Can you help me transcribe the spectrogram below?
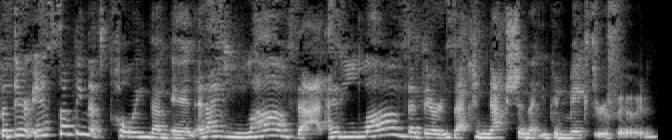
but there is something that's pulling them in. And I love that. I love that there is that connection that you can make through food.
